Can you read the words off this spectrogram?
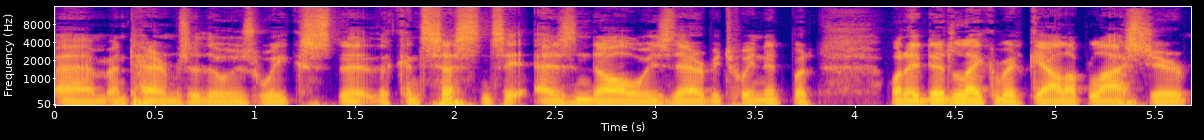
um, in terms of those weeks. The, the consistency isn't always there between it. But what I did like about Gallup last year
